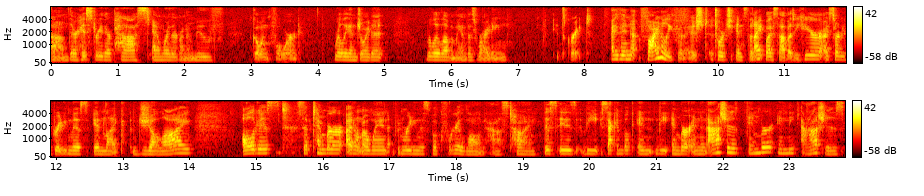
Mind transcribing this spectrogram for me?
um, their history, their past, and where they're going to move going forward. Really enjoyed it. Really love Amanda's writing. It's great. I then finally finished A Torch Against the Night by Sabaa Tahir. I started reading this in like July, August, September. I don't know when. I've been reading this book for a long ass time. This is the second book in the Ember in the Ashes, Ember in the Ashes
